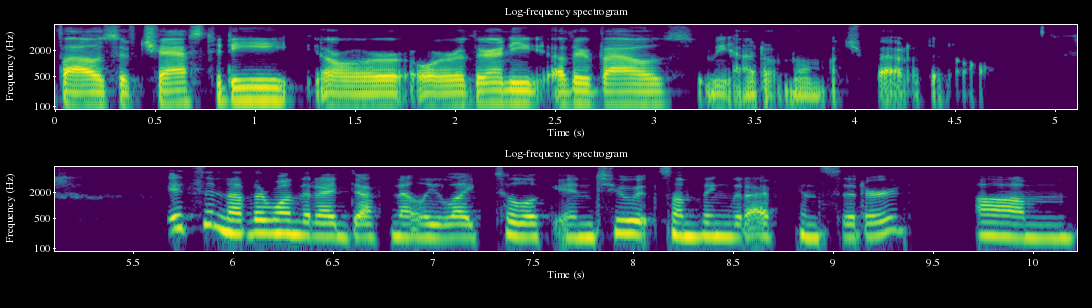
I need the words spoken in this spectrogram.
vows of chastity, or or are there any other vows? I mean, I don't know much about it at all. it's another one that I definitely like to look into. It's something that I've considered. Um,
